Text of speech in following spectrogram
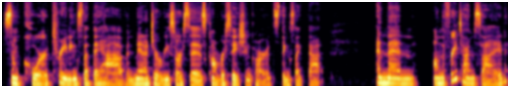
some core trainings that they have and manager resources, conversation cards, things like that. And then on the free time side,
